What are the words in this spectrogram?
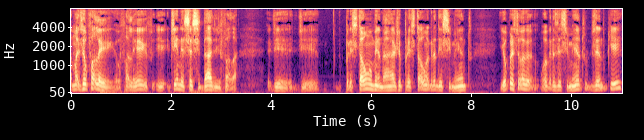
mas eu falei, eu falei, e tinha necessidade de falar, de, de prestar uma homenagem, prestar um agradecimento. E eu prestei um agradecimento dizendo que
